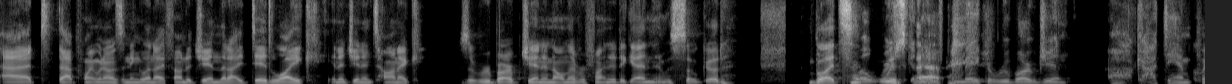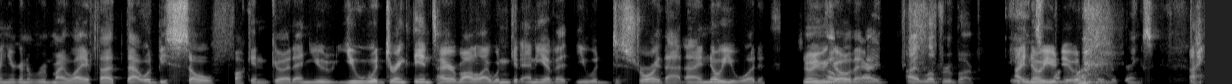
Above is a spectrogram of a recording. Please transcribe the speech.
at that point when I was in England, I found a gin that I did like in a gin and tonic. It was a rhubarb gin, and I'll never find it again. It was so good. But Well, we're just gonna that- have to make a rhubarb gin. Oh god damn, Quinn, you're gonna ruin my life. That that would be so fucking good. And you you would drink the entire bottle. I wouldn't get any of it. You would destroy that, and I know you would. So don't even Oh, go there. I, I love rhubarb. I know you do. things. I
